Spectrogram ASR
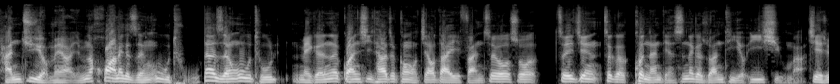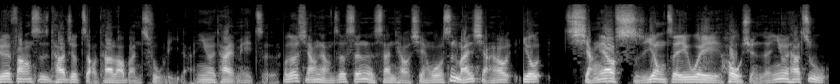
韩剧有没有？有没有画那个人物图？那人物图每个人的关系，他就跟我交代一番，最后说这一件这个困难点是那个软体有 issue 嘛，解决的方式他就找他老板处理了，因为他也没辙。我都想想这生了三条线，我是蛮想要有想要使用这一位候选人，因为他住。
